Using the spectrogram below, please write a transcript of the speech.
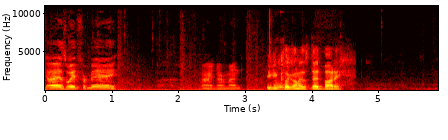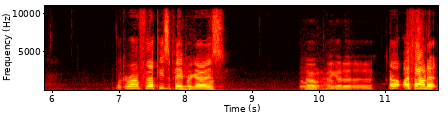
Guys, wait for me! Alright, never mind. You can click on his dead body. Look around for that piece of paper, guys. Nope, I gotta... Oh, I found it.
